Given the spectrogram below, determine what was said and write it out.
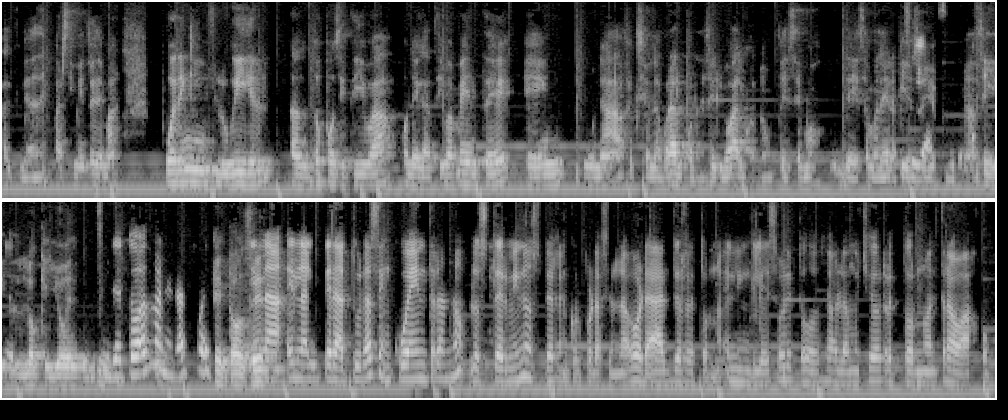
actividades de esparcimiento y demás, pueden influir tanto positiva o negativamente en una afección laboral, por decirlo algo, ¿no? Pensemos de esa manera, pienso yo, así, lo que yo entendí. de todas maneras, pues, Entonces, en, la, en la literatura se encuentran, ¿no? Los términos de reincorporación laboral, de retorno, en inglés sobre todo se habla mucho de retorno al trabajo.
